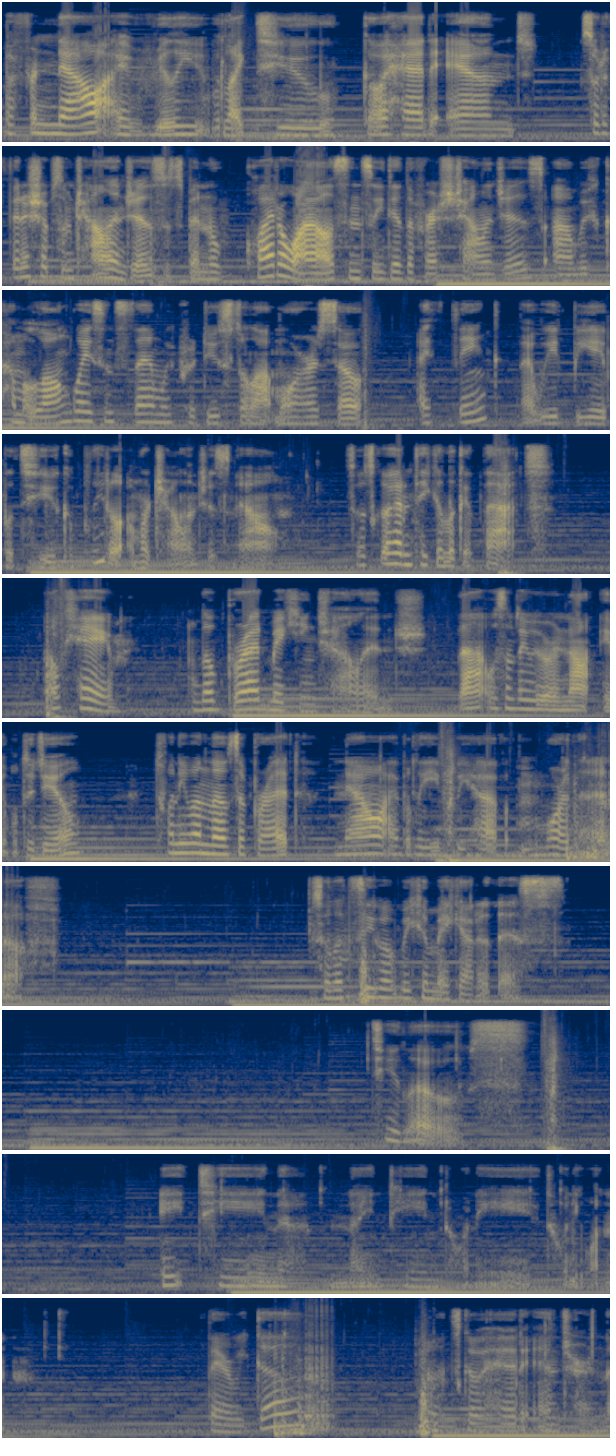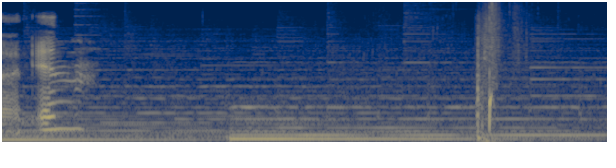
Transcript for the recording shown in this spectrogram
But for now, I really would like to go ahead and sort of finish up some challenges. It's been quite a while since we did the first challenges. Uh, we've come a long way since then. We've produced a lot more, so I think that we'd be able to complete a lot more challenges now. So let's go ahead and take a look at that. Okay, the bread making challenge. That was something we were not able to do. 21 loaves of bread. Now I believe we have more than enough. So let's see what we can make out of this. Two loaves. 18, 19, 20, 21. There we go. Let's go ahead and turn that in.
